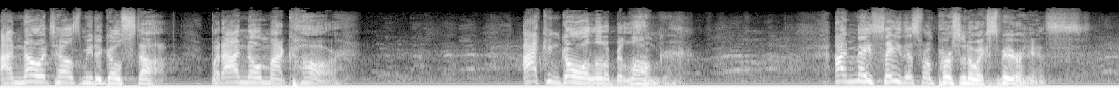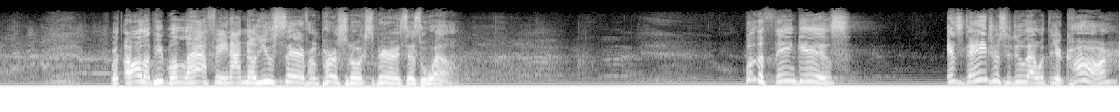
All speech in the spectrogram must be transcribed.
I know it tells me to go stop, but I know my car. I can go a little bit longer. I may say this from personal experience with all the people laughing, I know you say it from personal experience as well. But the thing is, it's dangerous to do that with your car,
